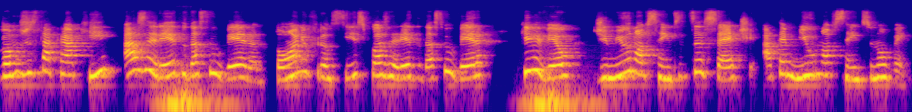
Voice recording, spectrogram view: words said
vamos destacar aqui Azeredo da Silveira, Antônio Francisco Azeredo da Silveira, que viveu de 1917 até 1990.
